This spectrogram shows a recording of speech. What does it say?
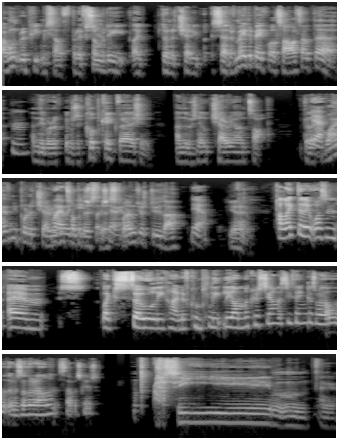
I won't repeat myself, but if somebody like done a cherry said, "I've made a Bakewell tart out there," Hmm. and they were, it was a cupcake version, and there was no cherry on top. I'd Be like, Yeah. why haven't you put a cherry Why on top of this? just this? Why don't you just do that? Yeah. You know, I like that it wasn't um like solely kind of completely on the Christianity thing as well. That there was other elements. That was good. I see. Mm, anyway,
